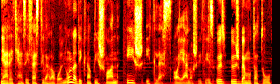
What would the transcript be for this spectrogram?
nyáregyházi fesztivál, ahol nulladik nap is van, és itt lesz a János Vitéz ős, ősbemutató,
